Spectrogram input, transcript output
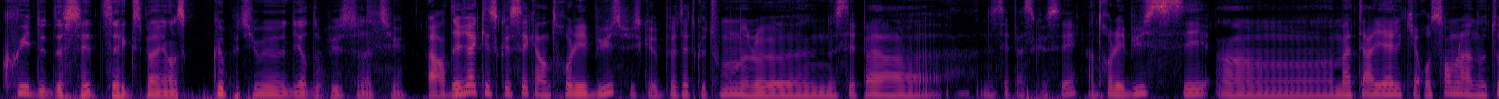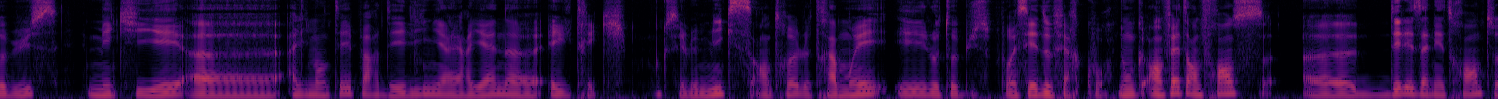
Quid de cette expérience? Que peux-tu me dire de plus là-dessus? Alors déjà, qu'est-ce que c'est qu'un trolleybus, puisque peut-être que tout le monde ne, ne, sait pas, ne sait pas ce que c'est. Un trolleybus, c'est un matériel qui ressemble à un autobus, mais qui est euh, alimenté par des lignes aériennes euh, électriques. Donc c'est le mix entre le tramway et l'autobus, pour essayer de faire court. Donc en fait, en France, euh, dès les années 30,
